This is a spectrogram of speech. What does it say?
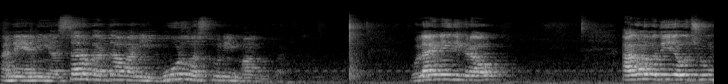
અને એની અસર બતાવવાની મૂળ વસ્તુની માંગ ઉપર ભૂલાય નહીં દીકરાઓ. આગળ વધી જાઉં છું.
